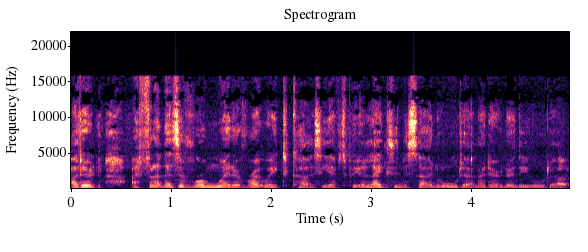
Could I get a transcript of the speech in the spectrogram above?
I don't, I feel like there's a wrong way and a right way to curtsy. You have to put your legs in a certain order and I don't know the order.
